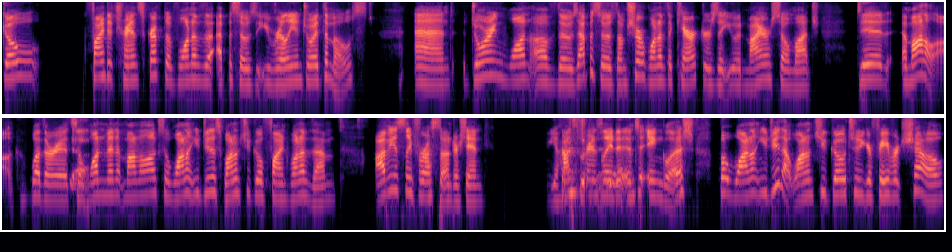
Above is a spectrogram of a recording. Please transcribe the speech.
go find a transcript of one of the episodes that you really enjoyed the most? And during one of those episodes, I'm sure one of the characters that you admire so much did a monologue, whether it's yeah. a one minute monologue. So, why don't you do this? Why don't you go find one of them? Obviously, for us to understand, you have to translate it into English. But why don't you do that? Why don't you go to your favorite show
